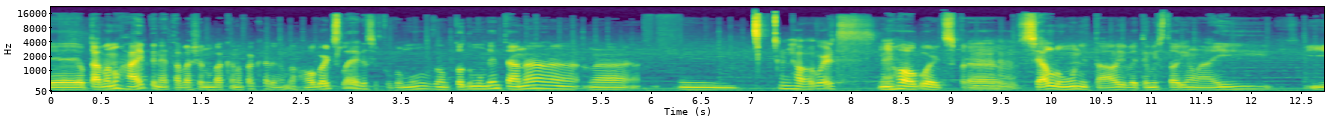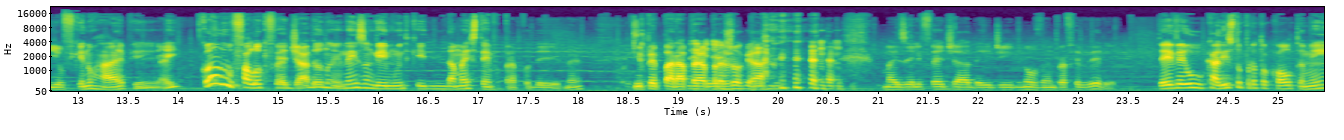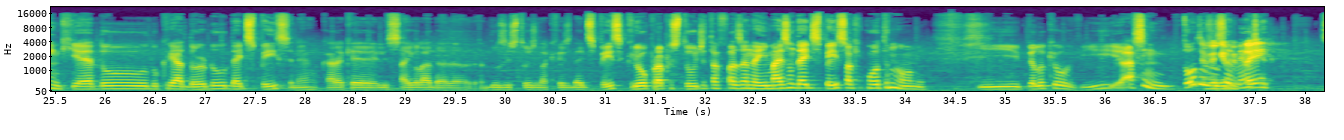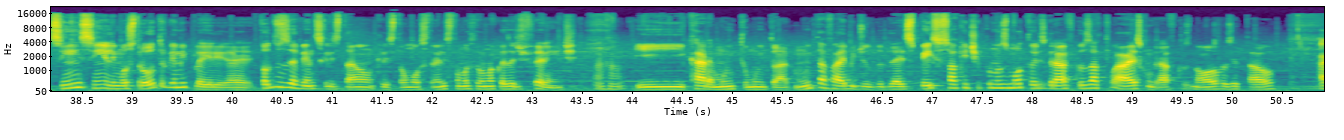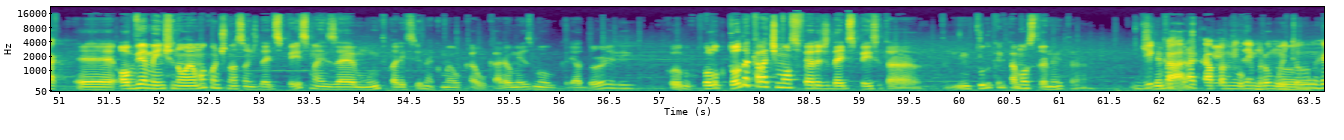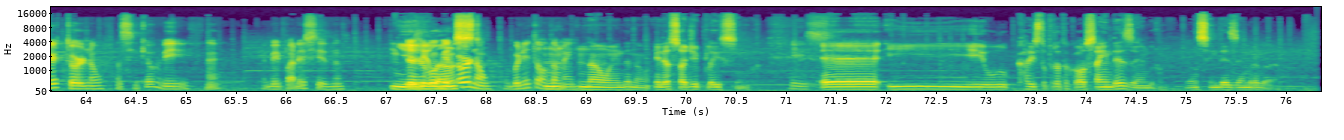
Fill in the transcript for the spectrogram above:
É, eu tava no hype, né? Tava achando bacana pra caramba. Hogwarts Legacy, pô, vamos, vamos todo mundo entrar na, na em, em Hogwarts. Em é. Hogwarts, pra uhum. ser aluno e tal, e vai ter uma historinha lá e, e eu fiquei no hype. Aí, quando falou que foi adiado, eu nem zanguei muito, que me dá mais tempo para poder, né? Me preparar para jogar. Mas ele foi adiado aí de novembro para fevereiro. Teve o Callisto Protocol também, que é do, do criador do Dead Space, né? O cara que ele saiu lá da, da, dos estúdios lá que fez o Dead Space, criou o próprio estúdio e tá fazendo aí mais um Dead Space, só que com outro nome. E pelo que eu vi, assim, todos Você os eventos. Sim, sim, ele mostrou outro gameplay. Ele, é, todos os eventos que eles estão que eles estão mostrando, eles estão mostrando uma coisa diferente. Uhum. E, cara, muito, muito, muita vibe do Dead Space, só que tipo nos motores gráficos atuais, com gráficos novos e tal. Ah. É, obviamente não é uma continuação de Dead Space, mas é muito parecido, né? Como é o, o cara é o mesmo criador, ele colocou toda aquela atmosfera de Dead Space tá em tudo que ele tá mostrando aí, tá. De cara, a capa me lembrou muito o Retorno, assim que eu vi, né? É bem parecido. E Já ele jogou lança... Retorno? É bonitão hum, também. Não, ainda não. Ele é só de Play 5. Isso. É, e o Callisto Protocol sai em dezembro. Lança em dezembro agora.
